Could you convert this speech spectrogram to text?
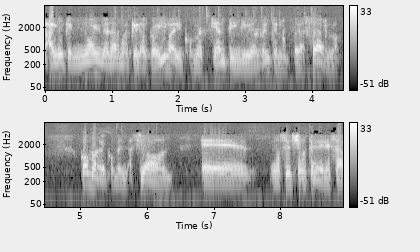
algo que no hay una norma que lo prohíba el comerciante individualmente no puede hacerlo. Como recomendación, eh, no sé si a ustedes les ha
